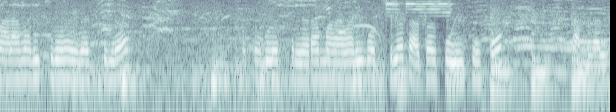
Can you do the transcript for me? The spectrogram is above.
মারামারি শুরু হয়ে গেছিল। কতগুলো ছেলেরা মারামারি করছিল তারপর পুলিশ এসে সামলালো।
